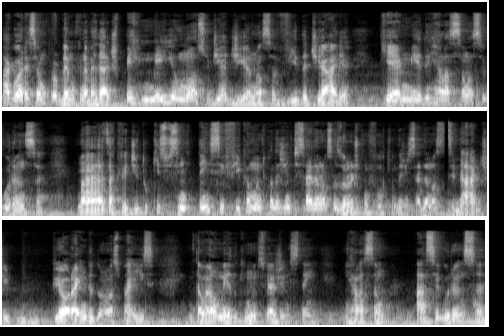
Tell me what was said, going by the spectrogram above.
Agora, esse é um problema que, na verdade, permeia o nosso dia a dia, nossa vida diária, que é medo em relação à segurança. Mas acredito que isso se intensifica muito quando a gente sai da nossa zona de conforto, quando a gente sai da nossa cidade, pior ainda do nosso país. Então, é um medo que muitos viajantes têm em relação à segurança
